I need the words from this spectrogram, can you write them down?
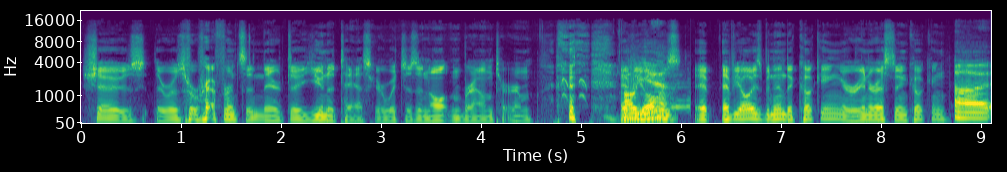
shows, there was a reference in there to unitasker, which is an Alton Brown term. have Oh, you yeah. always have, have you always been into cooking or interested in cooking? Uh,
